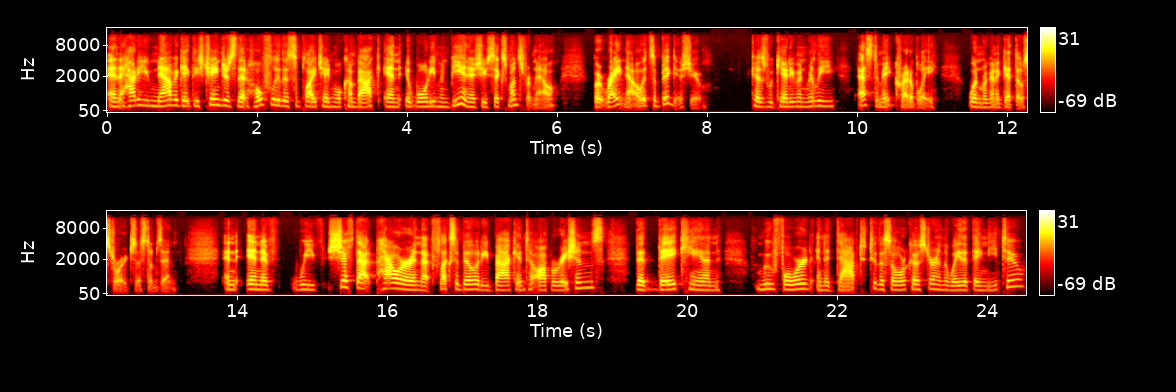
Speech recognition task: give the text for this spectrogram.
And how do you navigate these changes that hopefully the supply chain will come back and it won't even be an issue 6 months from now? But right now it's a big issue because we can't even really estimate credibly when we're going to get those storage systems in. And and if we shift that power and that flexibility back into operations that they can move forward and adapt to the solar coaster in the way that they need to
